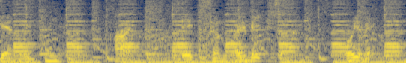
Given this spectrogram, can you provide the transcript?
Weekend with me. I, Action Remixer. Remix.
